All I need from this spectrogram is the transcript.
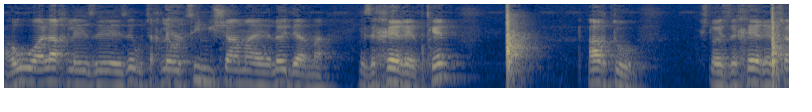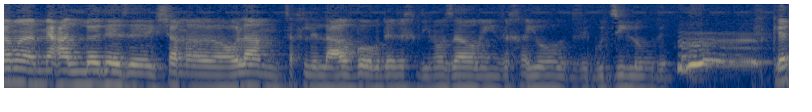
ההוא הלך לאיזה, זה, הוא צריך להוציא משם, לא יודע מה, איזה חרב, כן? ארתור, יש לו איזה חרב שם מעל, לא יודע איזה, שם העולם צריך לעבור דרך דינוזאורים וחיות וגודזילות, ו... כן?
